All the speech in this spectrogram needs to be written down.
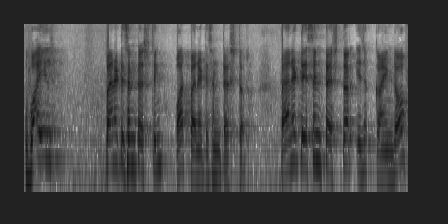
While penetration testing or penetration tester, penetration tester is a kind of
